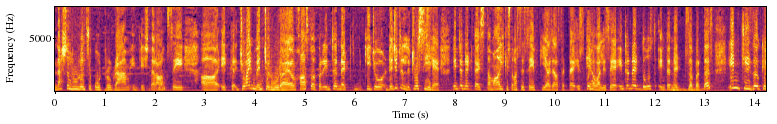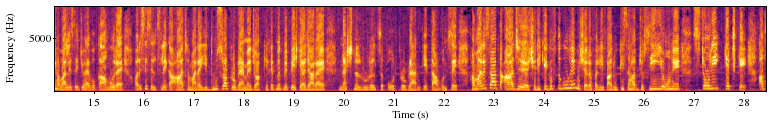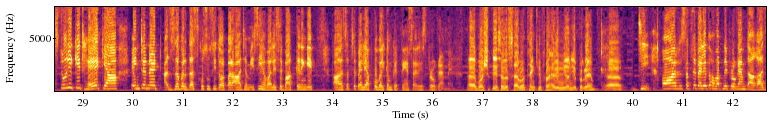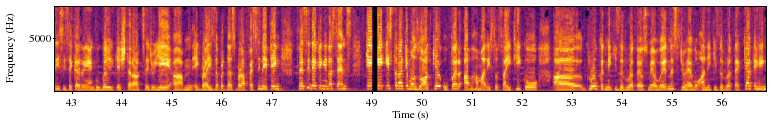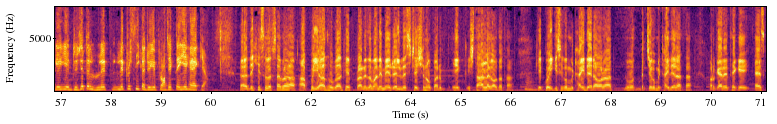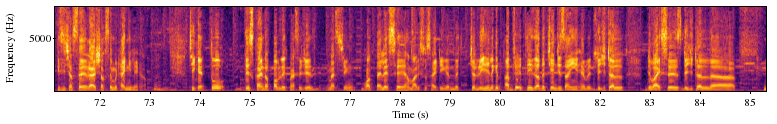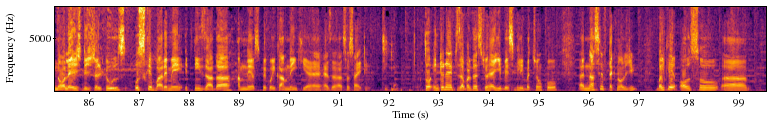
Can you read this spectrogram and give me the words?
नेशनल रूरल सपोर्ट प्रोग्राम इनके इश्तराक से आ, एक जॉइंट वेंचर हो रहा है और ख़ास तौर पर इंटरनेट की जो डिजिटल लिटरेसी है इंटरनेट का इस्तेमाल किस तरह से सेव किया जा सकता है इसके हवाले से इंटरनेट दोस्त इंटरनेट ज़बरदस्त इन चीज़ों के हवाले से जो है वो काम हो रहा है और इसी सिलसिले का आज हमारा ये दूसरा प्रोग्राम है जो आपकी खिदमत में पेश किया जा रहा है नेशनल रूरल सपोर्ट प्रोग्राम के ताउन से। हमारे साथ आज शरीक गुफ्तगु हैं मुशरफ अली फारूकी साहब जो सीईओ हैं स्टोरी किट के। अब स्टोरी किट है क्या? इंटरनेट ज़बरदस्त खसूसी तौर पर आज हम इसी हवाले से बात करेंगे। आ, सबसे पहले आपको वेलकम करते हैं सर इस प्रोग्राम में। uh, बहुत शुक्रिया Sadaf Sahab. Thank you for having me on your programme ji और सबसे पहले तो हम अपने प्रोग्राम का आगाज़ इसी से कर रहे हैं। गूगल के इश्तराक से जो ये आ, एक बड़ा ही ज़बरदस्त बड़ा fascinating fascinating in a sense कि इस तरह के मौजूद के ऊपर अब हमारी सोसाइटी को ग्रो करने की ज़रूरत है। उसमें अवेयरनेस जो है वो आने की ज़रूरत है। क्या कहेंगे ये डिजिटल लिटरेसी का जो ये प्रोजेक्ट है ये है क्या देखिए सदर साहब आपको याद होगा कि पुराने जमाने में रेलवे स्टेशनों पर एक इश्तहार लगा होता था हाँ। कि कोई किसी को मिठाई दे रहा और वो बच्चे को मिठाई दे रहा था और कह रहे थे कि ऐस किसी शख्स से गैर शख्स से मिठाई नहीं लें आप हम्म। ठीक है तो this kind of public messages messaging बहुत पहले से हमारी सोसाइटी के अंदर चल रही है लेकिन अब जो इतनी ज़्यादा चेंजेस आई हैं with digital devices digital knowledge digital tools उसके बारे में इतनी ज़्यादा हमने उस पर कोई काम नहीं किया है एज अ सोसाइटी ठीक है। तो इंटरनेट ज़बरदस्त जो है ये बेसिकली बच्चों को न सिर्फ़ टेक्नोलॉजी बल्कि ऑल्सो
